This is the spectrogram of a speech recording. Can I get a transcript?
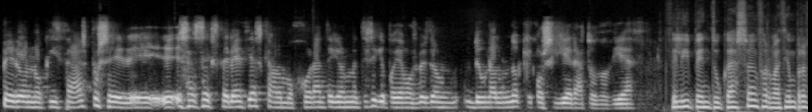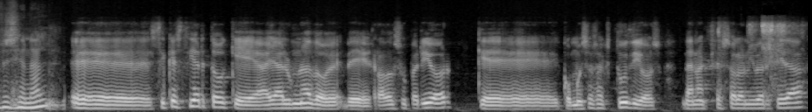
pero no quizás pues eh, esas excelencias que a lo mejor anteriormente sí que podíamos ver de un, de un alumno que consiguiera todo 10. Felipe, en tu caso, en formación profesional. Eh, sí que es cierto que hay alumnado de grado superior que como esos estudios dan acceso a la universidad,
